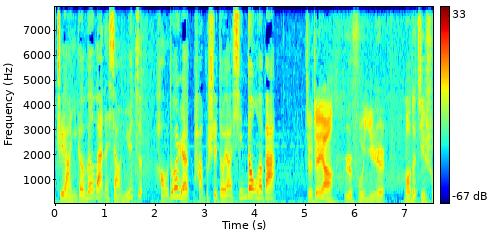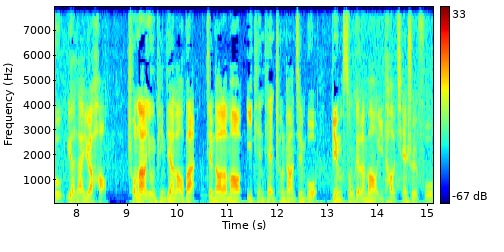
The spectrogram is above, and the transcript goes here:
这样一个温婉的小女子，好多人怕不是都要心动了吧？就这样，日复一日，茂的技术越来越好。冲浪用品店老板见到了茂一天天成长进步，并送给了茂一套潜水服，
